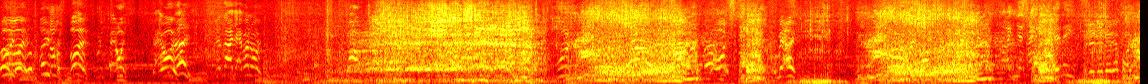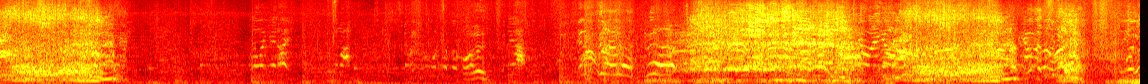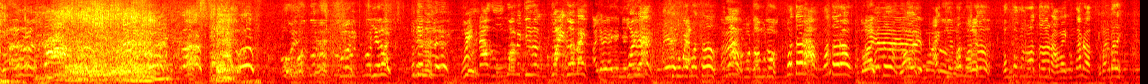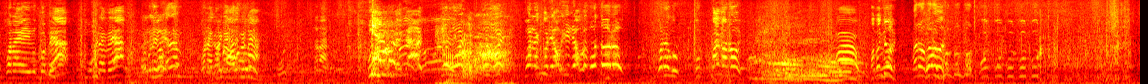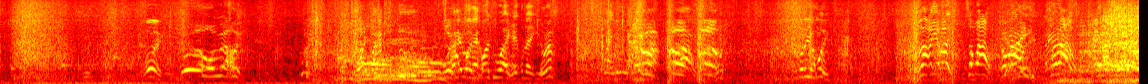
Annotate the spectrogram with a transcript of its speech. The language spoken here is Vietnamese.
ôi ôi ôi ôi chạy rồi chạy rồi đây chuyên gia chạy mất rồi wow con bé con này vé, con này vé lắm con này có bé lắm nè đây này ui ôi ôi con này có đéo gì đéo phải motor đâu con này cút cút quay vào rồi Wow. bắt bắt chưa bắt rồi bắt rồi Cút, cút, cút, cút, cút. Ôi. Ôi mẹ ơi. ôi con này coi thua anh thấy con này yếu lắm con này như con ngắn Con đi rồi anh em ơi, xông vào, xông vào, xông vào.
